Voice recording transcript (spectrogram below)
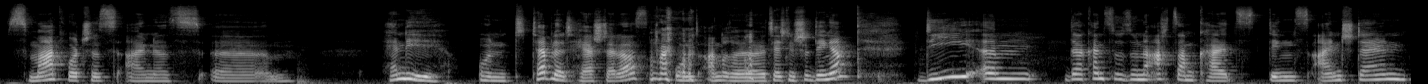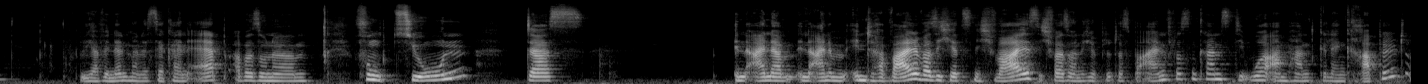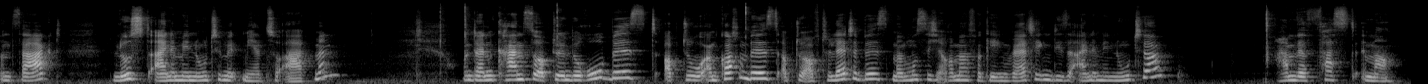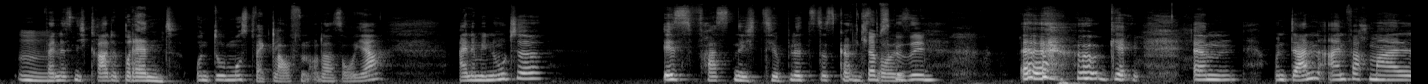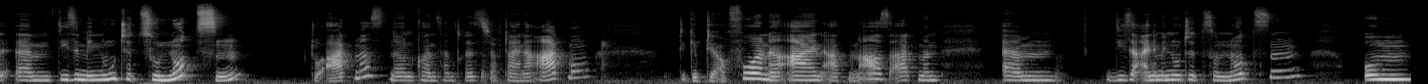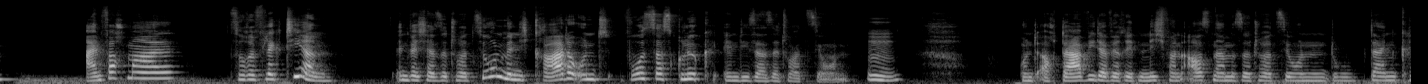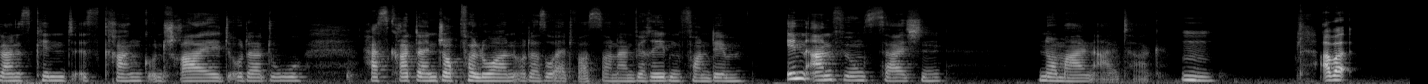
Smartwatches eines ähm, Handy- und Tablet-Herstellers und andere technische Dinge, die ähm, da kannst du so eine Achtsamkeitsdings einstellen. Ja, wie nennt man das? Ja keine App, aber so eine Funktion, dass in, einer, in einem Intervall, was ich jetzt nicht weiß, ich weiß auch nicht, ob du das beeinflussen kannst, die Uhr am Handgelenk rappelt und sagt, Lust, eine Minute mit mir zu atmen. Und dann kannst du, ob du im Büro bist, ob du am Kochen bist, ob du auf Toilette bist, man muss sich auch immer vergegenwärtigen, diese eine Minute haben wir fast immer, mm. wenn es nicht gerade brennt und du musst weglaufen oder so, ja. Eine Minute ist fast nichts. Hier blitzt es ganz Ich habe es gesehen. Äh, okay. Ähm, und dann einfach mal ähm, diese Minute zu nutzen. Du atmest ne, und konzentrierst dich auf deine Atmung. Die gibt dir auch vor, ne? einatmen, ausatmen. Ähm, diese eine Minute zu nutzen, um einfach mal zu reflektieren. In welcher Situation bin ich gerade und wo ist das Glück in dieser Situation? Mhm. Und auch da wieder, wir reden nicht von Ausnahmesituationen, du, dein kleines Kind ist krank und schreit oder du hast gerade deinen Job verloren oder so etwas, sondern wir reden von dem in Anführungszeichen normalen Alltag. Mhm. Aber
